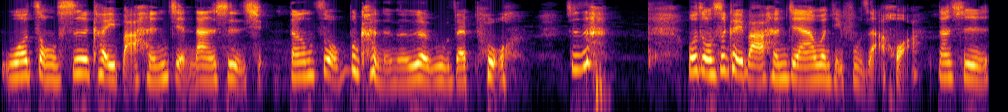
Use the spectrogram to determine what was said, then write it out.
我总是可以把很简单的事情当做不可能的任务在破，就是 我总是可以把很简单的问题复杂化。但是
